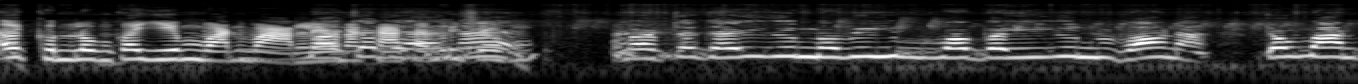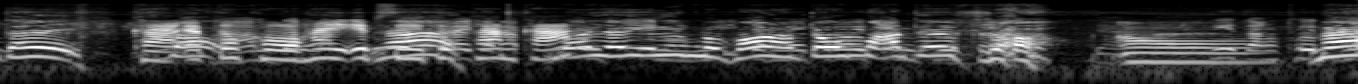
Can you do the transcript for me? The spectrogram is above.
เอ้ยคุณลุงก็ยิ้มหวานหวานๆแล้วนะคะท่านผู้ชมมาจะใจยืนมาวิ่งมาไปยืนมาฟ้องน่ะจงบานเต้ค่ะแอดก็ขอให้เอฟซีทุกท่านคะมาจะยืนมาฟ้องน่ะจงบานเต้สอ อ๋อ นี่ต้องทึบแม่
